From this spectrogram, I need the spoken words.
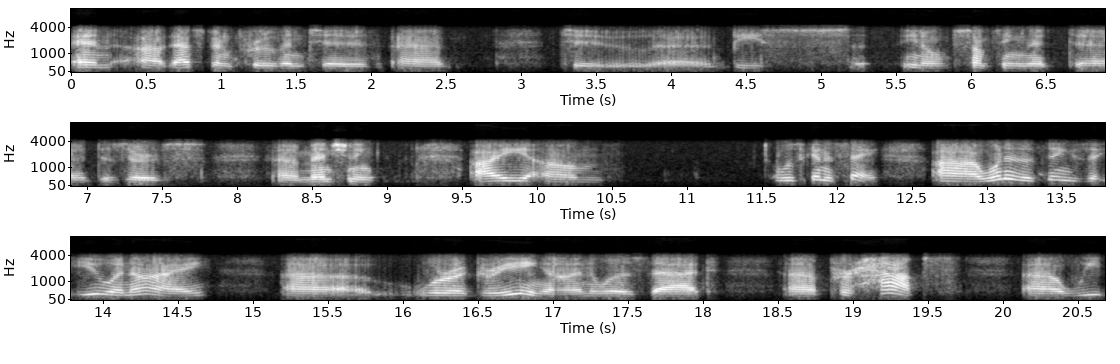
and uh, that's been proven to uh, to uh, be, you know, something that uh, deserves uh, mentioning. I um, was going to say uh, one of the things that you and I uh, were agreeing on was that uh, perhaps uh, we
